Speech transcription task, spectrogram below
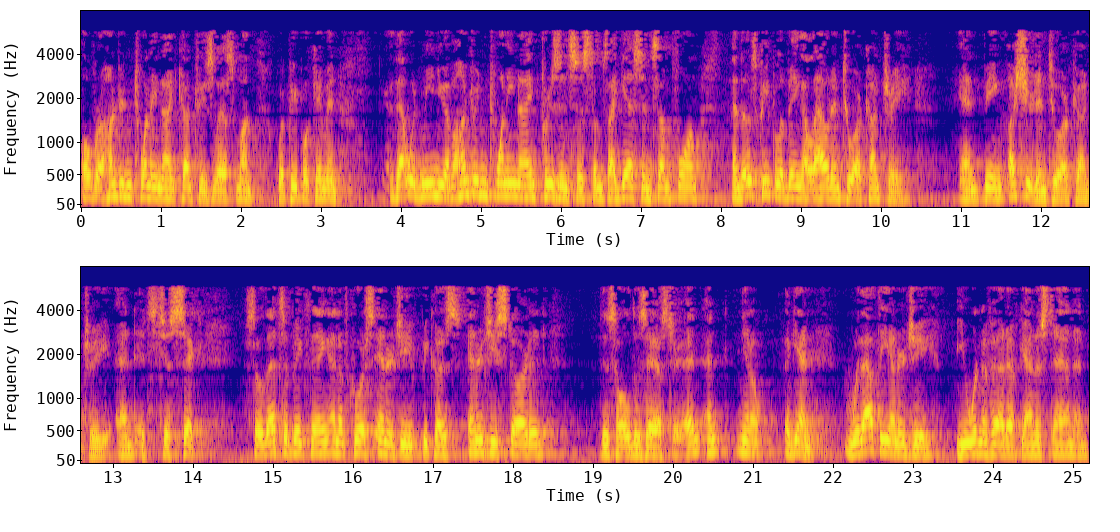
over 129 countries last month where people came in. That would mean you have 129 prison systems, I guess, in some form, and those people are being allowed into our country and being ushered into our country, and it's just sick. So that's a big thing, and of course, energy, because energy started this whole disaster. And, and, you know, again, without the energy, you wouldn't have had Afghanistan and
